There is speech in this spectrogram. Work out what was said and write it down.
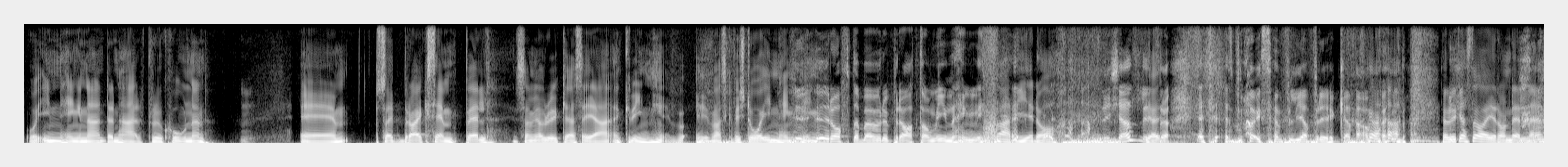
och inhägna den här produktionen. Mm. Eh, så ett bra exempel som jag brukar säga kring hur man ska förstå inhägning Hur ofta behöver du prata om inhängning? varje dag. Det känns lite Jag- så. Ett, ett bra exempel jag brukar använda. Jag brukar stå i rondellen.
